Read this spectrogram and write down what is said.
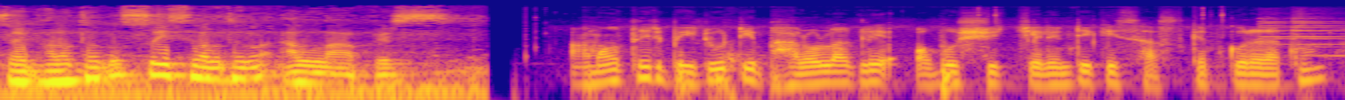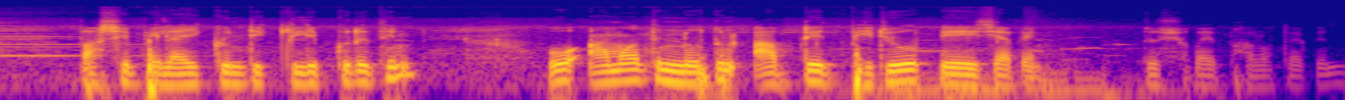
সবাই ভালো থাকো সালাম থাকো, আল্লাহ হাফেজ। আমাদের ভিডিওটি ভালো লাগলে অবশ্যই চ্যানেলটিকে সাবস্ক্রাইব করে রাখুন, পাশে বেল ক্লিক করে দিন, ও আমাদের নতুন আপডেট ভিডিও পেয়ে যাবেন। তো সবাই ভালো থাকবেন।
